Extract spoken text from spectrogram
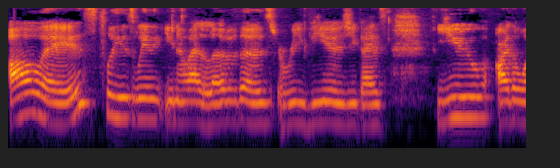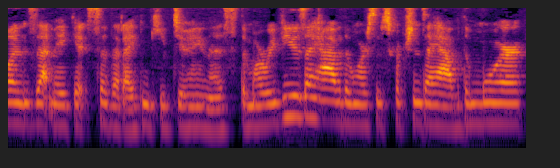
always, please, we, you know, I love those reviews. You guys, you are the ones that make it so that I can keep doing this. The more reviews I have, the more subscriptions I have, the more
